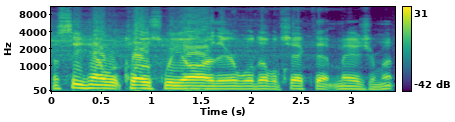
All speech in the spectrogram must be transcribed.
Let's see how close we are there. We'll double check that measurement.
